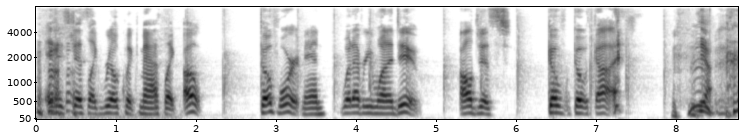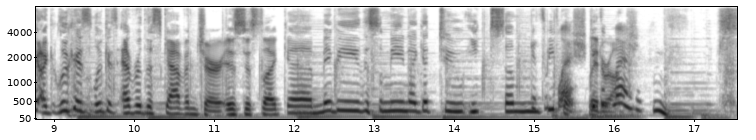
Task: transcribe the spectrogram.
and it's just like real quick math like, oh, go for it, man. Whatever you want to do. I'll just go go with God. yeah, like Lucas, Lucas, ever the scavenger, is just like uh, maybe this will mean I get to eat some Get some people flesh. Get later some on. flesh.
